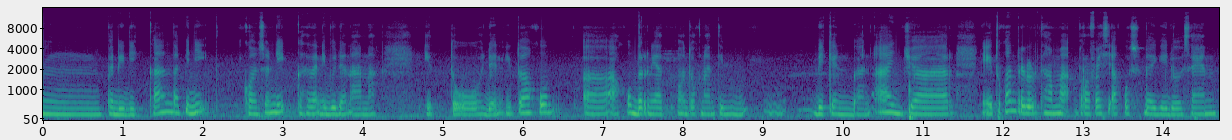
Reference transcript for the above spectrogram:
hmm, pendidikan tapi di concern di kesehatan ibu dan anak itu. Dan itu aku uh, aku berniat untuk nanti bikin bahan ajar. Yang itu kan relate sama profesi aku sebagai dosen.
